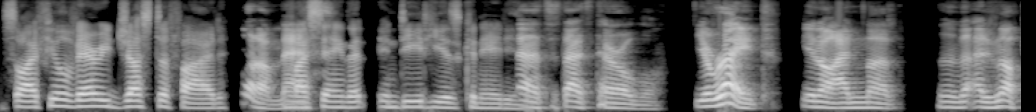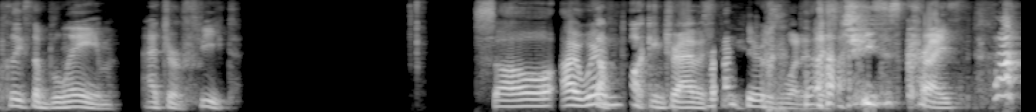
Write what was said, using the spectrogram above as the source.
So I feel very justified what a in my saying that indeed he is Canadian. That's that's terrible. You're right. You know, I'm not. I do not place the blame at your feet. So I win. fucking travesty. Round two. Is what it is. Jesus Christ.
